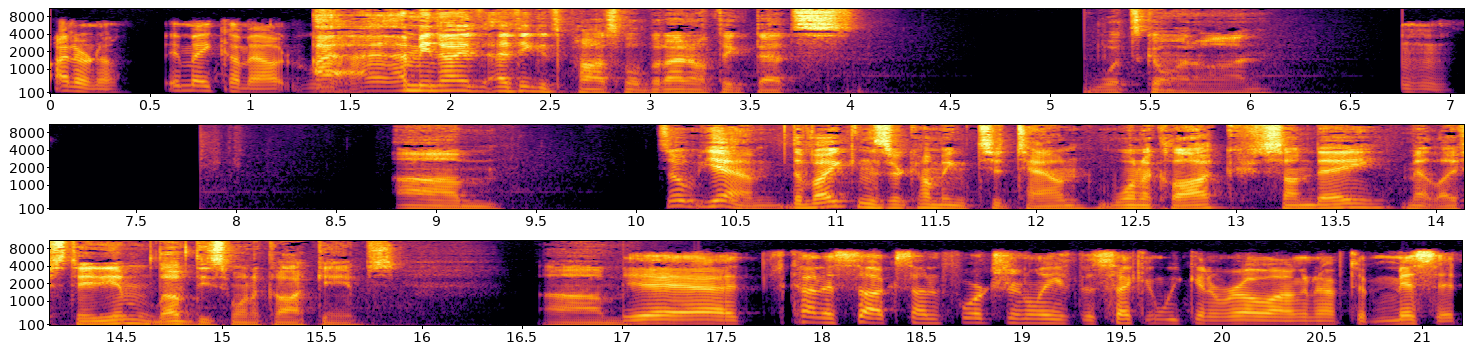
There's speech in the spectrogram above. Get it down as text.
I don't know. It may come out. I, I- mean, I, I think it's possible, but I don't think that's what's going on. Mhm. Um, so yeah, the Vikings are coming to town one o'clock Sunday, MetLife Stadium. Love these one o'clock games. Um, Yeah, it kind of sucks. Unfortunately, the second week in a row, I'm gonna have to miss it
